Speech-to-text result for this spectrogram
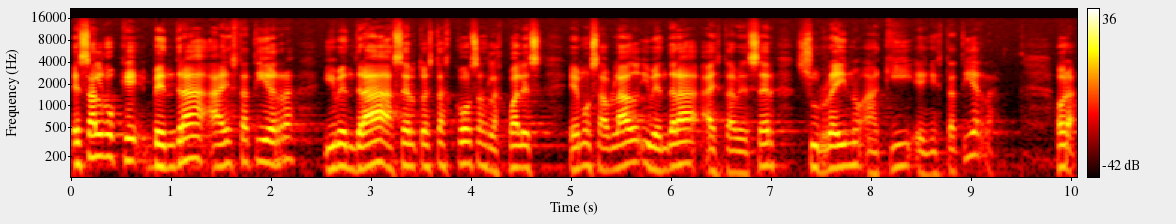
es algo que vendrá a esta tierra y vendrá a hacer todas estas cosas, las cuales hemos hablado, y vendrá a establecer su reino aquí en esta tierra. Ahora,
